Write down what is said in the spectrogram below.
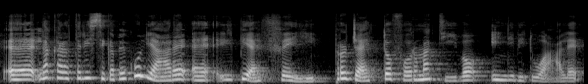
Eh, la caratteristica peculiare è il PFI, progetto formativo individuale.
